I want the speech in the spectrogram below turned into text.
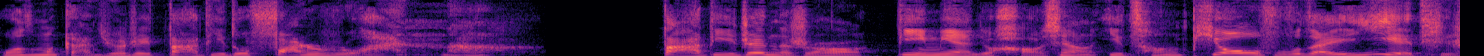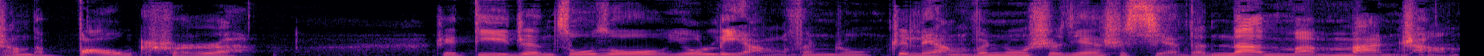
我怎么感觉这大地都发软呢？大地震的时候，地面就好像一层漂浮在液体上的薄壳啊。这地震足足有两分钟，这两分钟时间是显得那么漫长。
